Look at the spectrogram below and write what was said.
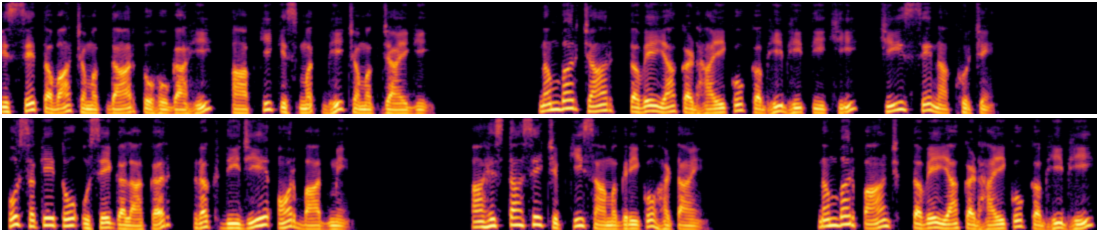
इससे तवा चमकदार तो होगा ही, आपकी किस्मत भी चमक जाएगी। नंबर चार, तवे या कढ़ाई को कभी भी तीखी चीज़ से ना खुरचें। हो सके तो उसे गलाकर रख दीजिए और बाद में। आहिस्ता से चिपकी सामग्री को हटाएँ। नंबर पाँच, तवे या कढ़ाई को कभी भी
